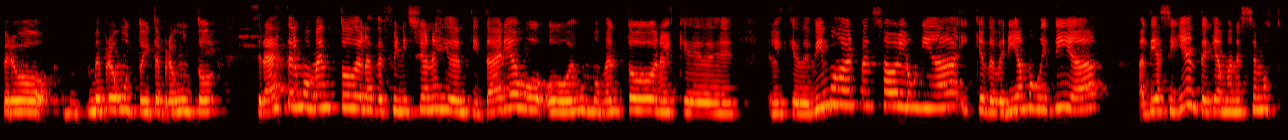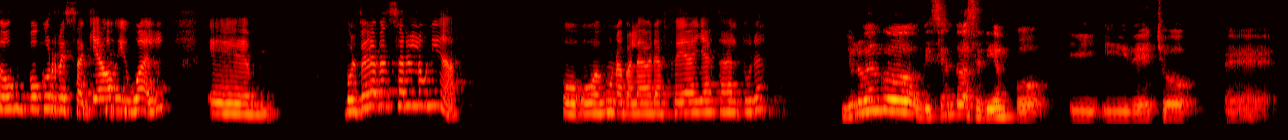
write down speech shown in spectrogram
Pero me pregunto y te pregunto, ¿será este el momento de las definiciones identitarias o, es un momento en el, que, el que debimos haber pensado en la unidad y que deberíamos hoy día, al día siguiente, que amanecemos todos un poco resaqueados igual, eh, volver a pensar en la unidad? ¿O, es una palabra fea ya a estas alturas? Yo lo vengo diciendo hace tiempo y, de hecho eh,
